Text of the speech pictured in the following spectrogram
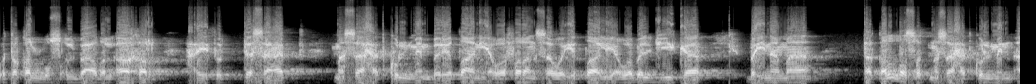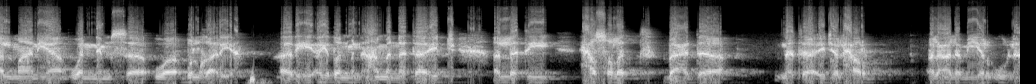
وتقلص البعض الآخر حيث اتسعت مساحة كل من بريطانيا وفرنسا وإيطاليا وبلجيكا بينما تقلصت مساحة كل من ألمانيا والنمسا وبلغاريا. هذه أيضا من أهم النتائج التي حصلت بعد نتائج الحرب العالمية الأولى.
